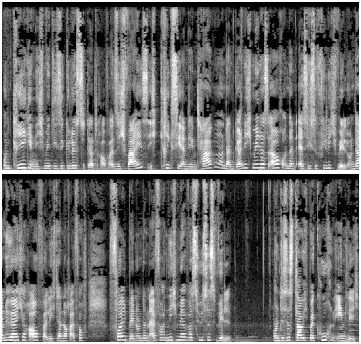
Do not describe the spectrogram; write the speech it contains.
und kriege nicht mehr diese Gelüste da drauf. Also ich weiß, ich kriege sie an den Tagen und dann gönne ich mir das auch und dann esse ich so viel ich will. Und dann höre ich auch auf, weil ich dann auch einfach voll bin und dann einfach nicht mehr was Süßes will. Und das ist, glaube ich, bei Kuchen ähnlich.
